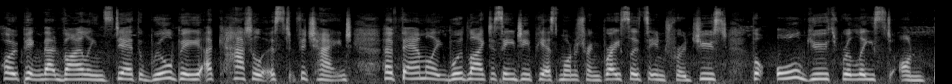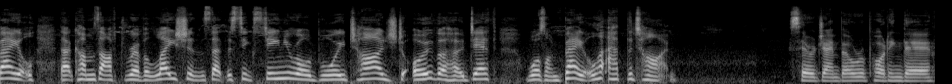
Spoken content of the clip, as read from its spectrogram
hoping that Vyleen's death will be a catalyst for change. Her family would like to see GPS monitoring bracelets introduced for all youth released on bail. That comes after revelations that the 16 year old boy charged over her death was on bail at the time. Sarah Jane Bell reporting there.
